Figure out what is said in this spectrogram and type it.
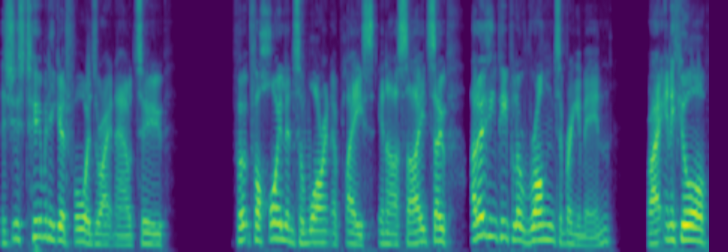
There's just too many good forwards right now to for for Højlund to warrant a place in our side. So I don't think people are wrong to bring him in right? And if you're,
